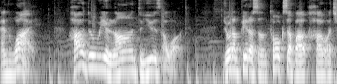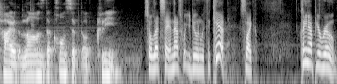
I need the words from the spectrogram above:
and why? How do we learn to use a word? Jordan Peterson talks about how a child learns the concept of clean. So let's say, and that's what you're doing with the kid. It's like, clean up your room,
